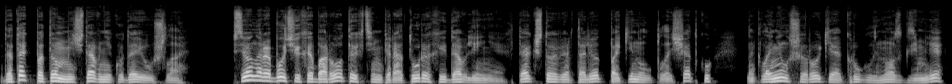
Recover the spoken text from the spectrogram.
Да так потом мечта в никуда и ушла. Все на рабочих оборотах, температурах и давлениях, так что вертолет покинул площадку, наклонил широкий округлый нос к земле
